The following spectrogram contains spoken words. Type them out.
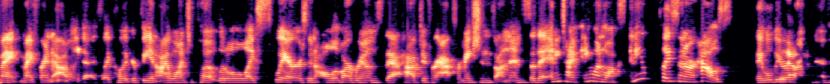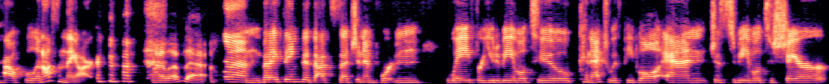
my my friend Allie does like calligraphy, and I want to put little like squares in all of our rooms that have different affirmations on them, so that anytime anyone walks any place in our house, they will be yeah. reminded of how cool and awesome they are. I love that. Um, but I think that that's such an important way for you to be able to connect with people and just to be able to share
